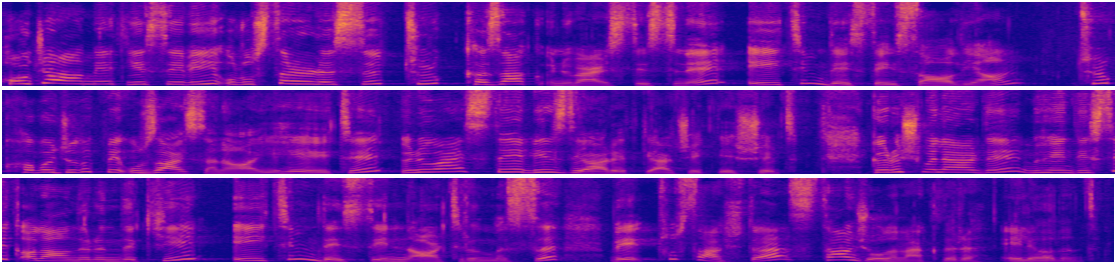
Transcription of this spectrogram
Hoca Ahmet Yesevi Uluslararası Türk-Kazak Üniversitesi'ne eğitim desteği sağlayan Türk Havacılık ve Uzay Sanayi Heyeti üniversiteye bir ziyaret gerçekleştirdi. Görüşmelerde mühendislik alanlarındaki eğitim desteğinin artırılması ve TUSAŞ'ta staj olanakları ele alındı.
